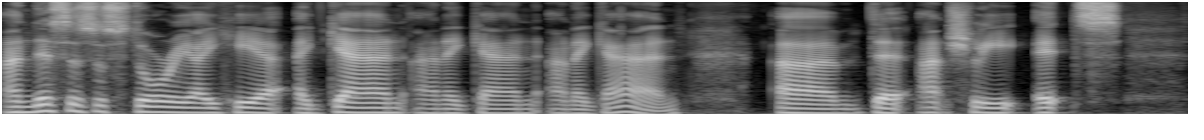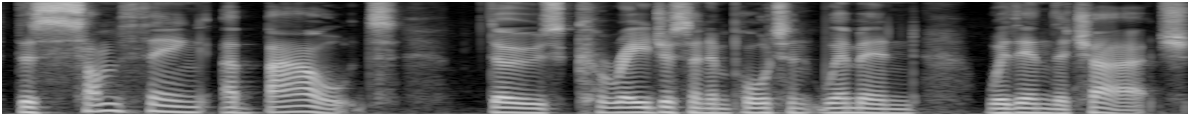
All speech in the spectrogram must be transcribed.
And this is a story I hear again and again and again. Um, that actually it's there's something about those courageous and important women within the church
